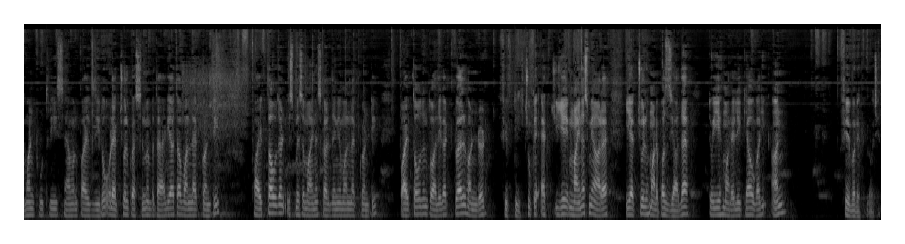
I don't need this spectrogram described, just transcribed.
one two three seven five zero. और एक्चुअल क्वेश्चन में बताया गया था one lakh twenty five thousand. इसमें से माइनस कर देंगे one lakh twenty five thousand तो आ जाएगा ट्वेल्व हंड्रेड फिफ्टी। चूँकि ये माइनस में आ रहा है, ये एक्चुअल हमारे पास ज़्यादा है तो ये हमारे लिए क्या होगा जी? अनफेवरेबल हो जाए।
